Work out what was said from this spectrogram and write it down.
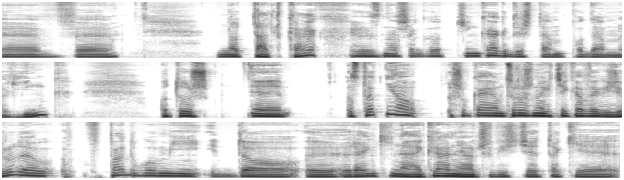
e, w notatkach z naszego odcinka, gdyż tam podam link. Otóż y, ostatnio szukając różnych ciekawych źródeł, wpadło mi do y, ręki na ekranie oczywiście takie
